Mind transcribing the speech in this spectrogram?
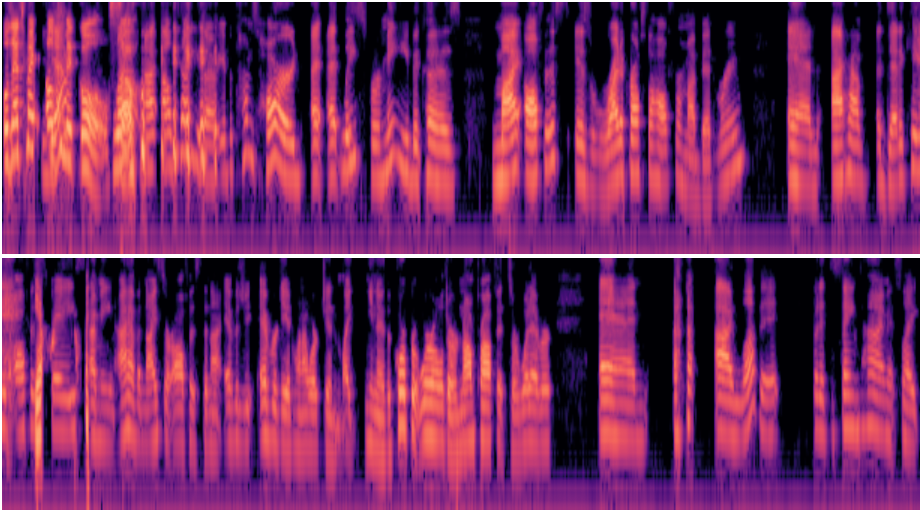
Well, that's my Yeah. ultimate goal. Well, so I, I'll tell you though, it becomes hard, at, at least for me, because my office is right across the hall from my bedroom, and I have a dedicated office Yep. space. I mean, I have a nicer office than I ever ever did when I worked in like you know the corporate world or nonprofits or whatever, and I love it. But at the same time, it's like,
